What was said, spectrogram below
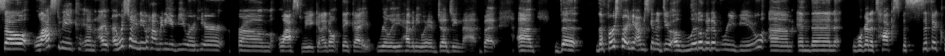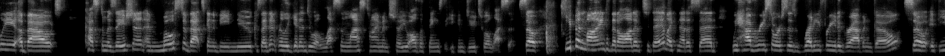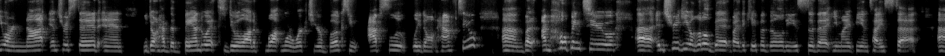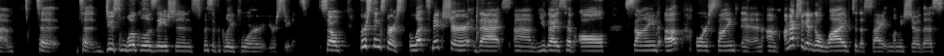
So last week, and I, I, wish I knew how many of you are here from last week, and I don't think I really have any way of judging that, but um, the the first part here, I'm just going to do a little bit of review, um, and then we're going to talk specifically about customization and most of that's going to be new because I didn't really get into a lesson last time and show you all the things that you can do to a lesson. So keep in mind that a lot of today, like Netta said, we have resources ready for you to grab and go. So if you are not interested and you don't have the bandwidth to do a lot of lot more work to your books, you absolutely don't have to. Um, but I'm hoping to uh, intrigue you a little bit by the capabilities so that you might be enticed to um, to to do some localization specifically for your students. So first things first, let's make sure that um, you guys have all signed up or signed in. Um, I'm actually going to go live to the site and let me show this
